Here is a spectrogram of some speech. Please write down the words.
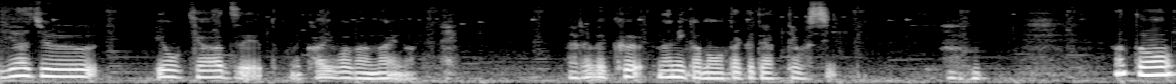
リア充陽キャー勢とね会話がないのでね。なるべく何かのお宅でやってほしい。あと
